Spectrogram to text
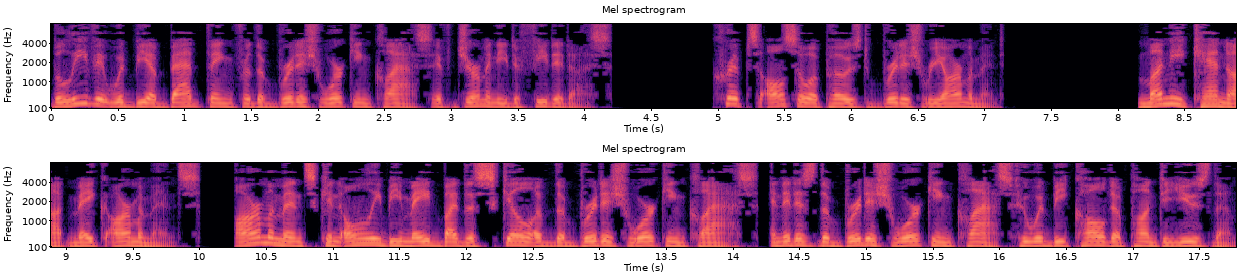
believe it would be a bad thing for the British working class if Germany defeated us. Cripps also opposed British rearmament. Money cannot make armaments. Armaments can only be made by the skill of the British working class, and it is the British working class who would be called upon to use them.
